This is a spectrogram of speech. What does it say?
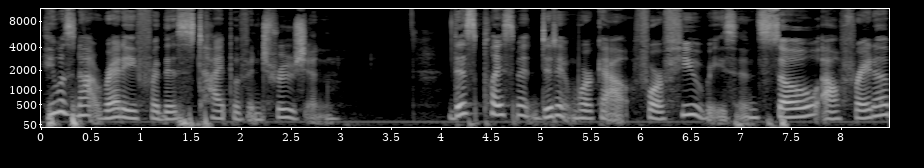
He was not ready for this type of intrusion. This placement didn't work out for a few reasons, so Alfreda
